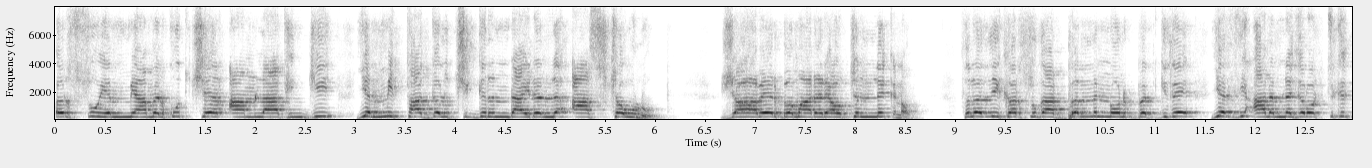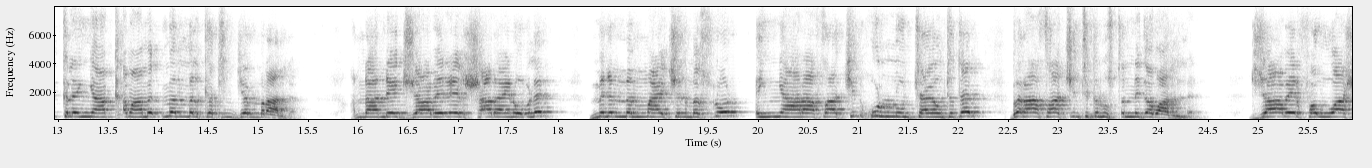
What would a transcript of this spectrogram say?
እርሱ የሚያመልኩት ቸር አምላክ እንጂ የሚታገሉት ችግር እንዳይደለ አስተውሉ እግዚአብሔር በማደሪያው ትልቅ ነው። ስለዚህ ከእርሱ ጋር በምንሆንበት ጊዜ የዚህ ዓለም ነገሮች ትክክለኛ አቀማመጥ መመልከት እንጀምራለን። አንዳንዴ እግዚአብሔር ኤልሻዳይ ነው ብለን ምንም የማይችል መስሎን እኛ ራሳችን ሁሉን ቻዩን ትተን በራሳችን ትግል ውስጥ እንገባለን። እግዚአብሔር ፈዋሽ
